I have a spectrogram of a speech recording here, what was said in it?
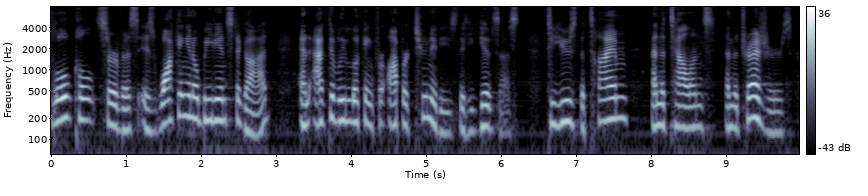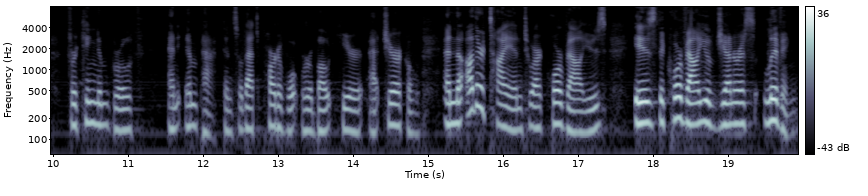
local service is walking in obedience to God and actively looking for opportunities that He gives us to use the time and the talents and the treasures for kingdom growth and impact. And so that's part of what we're about here at Jericho. And the other tie in to our core values is the core value of generous living.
